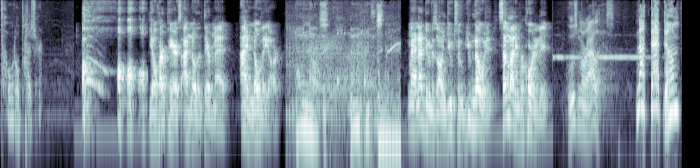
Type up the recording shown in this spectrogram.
total pleasure. Yo, her parents, I know that they're mad. I know they are. No one knows. No one knows. Man, that dude is on YouTube. You know it. Somebody recorded it. Who's Morales? Not that dumb.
